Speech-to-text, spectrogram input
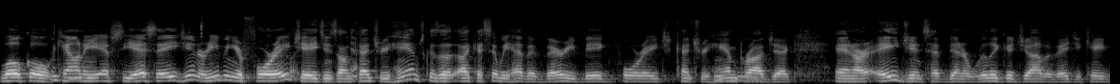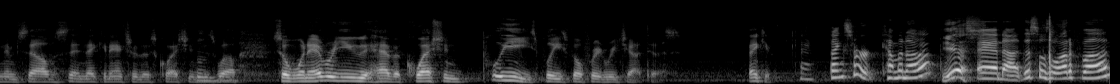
local Mm-hmm. county FCS agent or even your 4-H agents on country hams because, uh, like I said, we have a very big 4-H country ham Mm-hmm. project. And our agents have done a really good job of educating themselves and they can answer those questions as Mm-hmm. well. So whenever you have a question, please, please feel free to reach out to us. Thank you. Okay, thanks for coming up. Yes. And uh, this was a lot of fun.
